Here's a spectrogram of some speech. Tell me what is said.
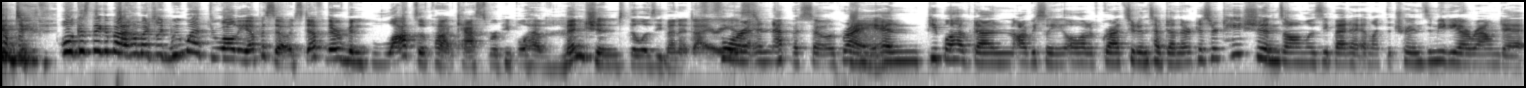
and do this. Well, because think about how much, like, we went through all the episodes. Def- there have been lots of podcasts where people have mentioned the Lizzie Bennet diaries. for an episode, right? Mhm. And people have done, obviously, a lot of grad students have done their dissertations on Lizzie Bennet and like the trans media around it.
